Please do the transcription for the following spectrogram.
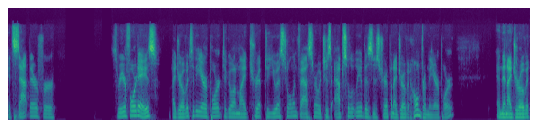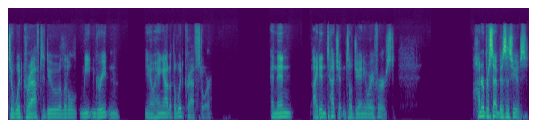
It sat there for 3 or 4 days. I drove it to the airport to go on my trip to US Tool and Fastener, which is absolutely a business trip and I drove it home from the airport. And then I drove it to Woodcraft to do a little meet and greet and you know, hang out at the Woodcraft store. And then I didn't touch it until January 1st. 100% business use.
